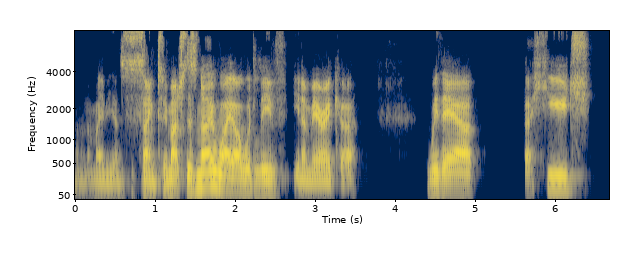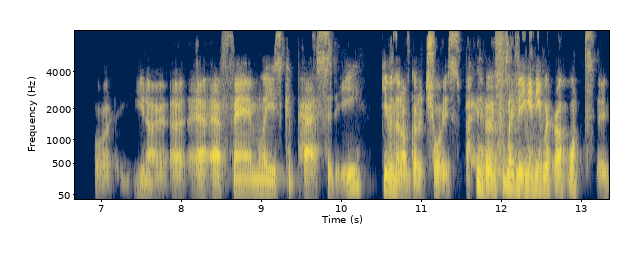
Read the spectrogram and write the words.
I know, maybe I'm just saying too much. There's no way I would live in America without a huge, or you know, our, our family's capacity. Given that I've got a choice of living anywhere I want to,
